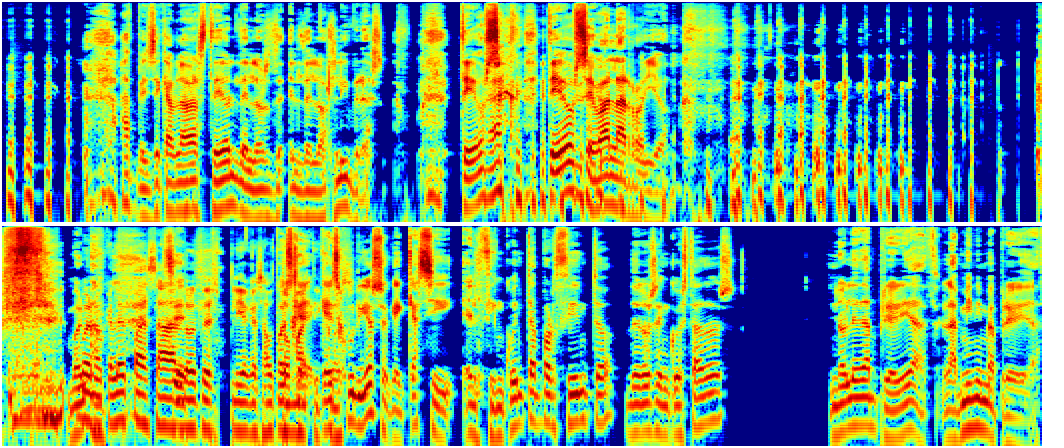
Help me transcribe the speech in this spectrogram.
ah, pensé que hablabas Teo el de los el de los libros. Teo, Teo se va al arroyo. Bueno, ¿qué le pasa a los despliegues Pues automáticos? que, que es curioso que casi el 50% de los encuestados no le dan prioridad, la mínima prioridad,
